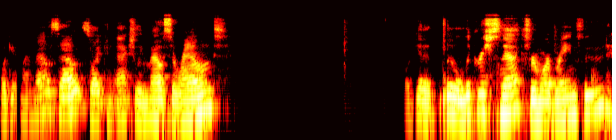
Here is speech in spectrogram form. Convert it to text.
I'll get my mouse out so I can actually mouse around. I'll get a little licorice snack for more brain food.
